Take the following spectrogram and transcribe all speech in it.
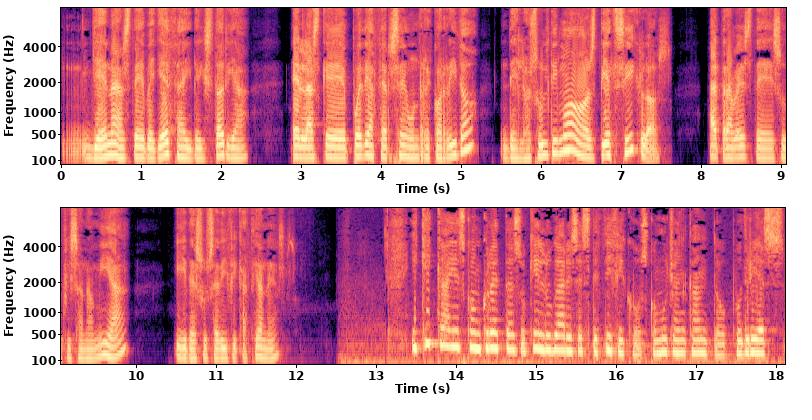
llenas de belleza y de historia, en las que puede hacerse un recorrido de los últimos diez siglos, a través de su fisonomía y de sus edificaciones. ¿Y qué calles concretas o qué lugares específicos con mucho encanto podrías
